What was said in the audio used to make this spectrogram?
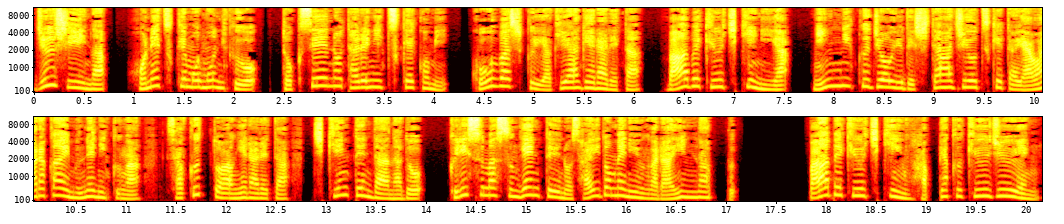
ジューシーな骨付きもも肉を特製のタレに漬け込み、香ばしく焼き上げられたバーベキューチキンやニンニク醤油で下味をつけた柔らかい胸肉がサクッと揚げられたチキンテンダーなどクリスマス限定のサイドメニューがラインナップ。バーベキューチキン890円。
